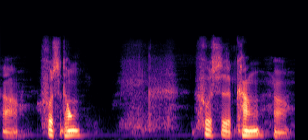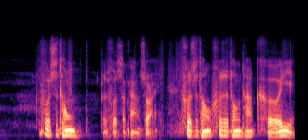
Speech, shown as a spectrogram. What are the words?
啊？富士通、富士康啊，富士通。不是富士康，sorry，富士通，富士通它可以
